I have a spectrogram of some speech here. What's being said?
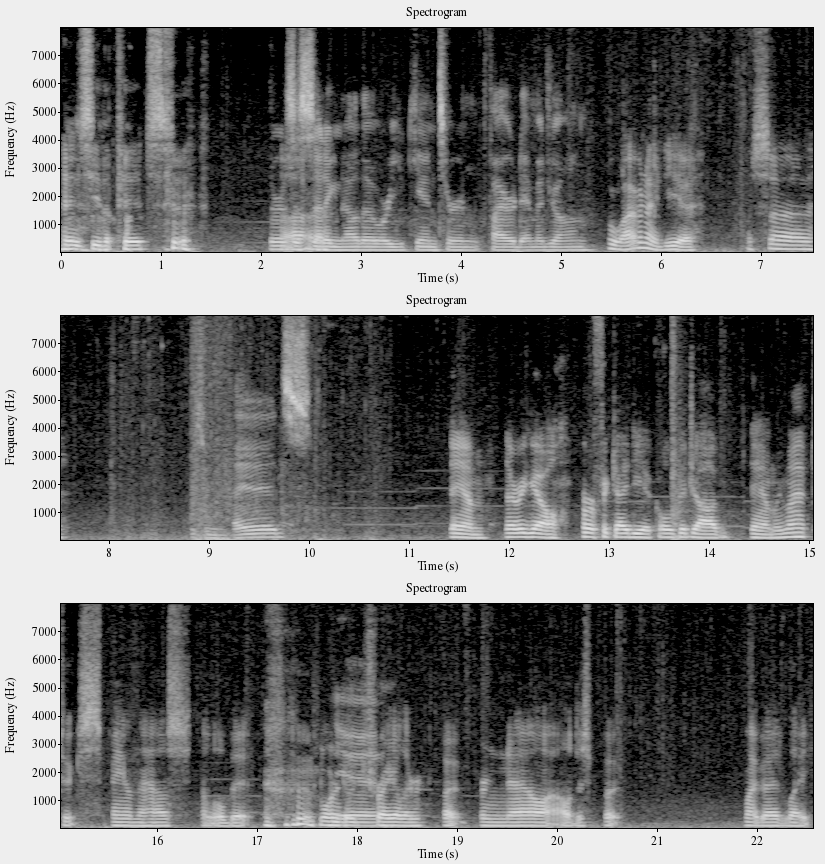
I didn't see the pits. There is Uh, a setting now though where you can turn fire damage on. oh, I have an idea. Let's uh Some beds. Damn, there we go. Perfect idea, Cole. Good job. Damn, we might have to expand the house a little bit. More into a trailer. But for now, I'll just put my bed like.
